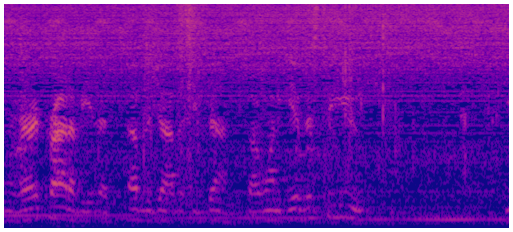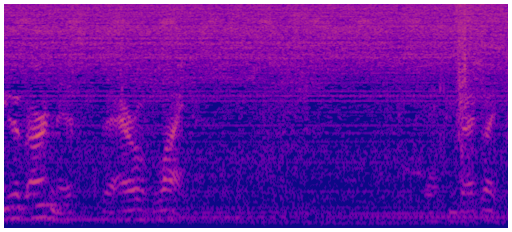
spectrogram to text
And we're very proud of you that, of the job that you've done. So I want to give this to you. You have earned this, the Arrow of Light. Congratulations,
